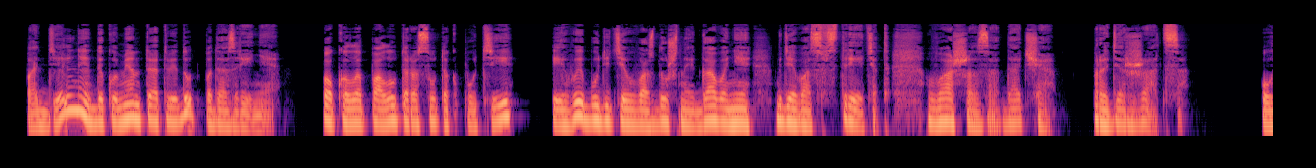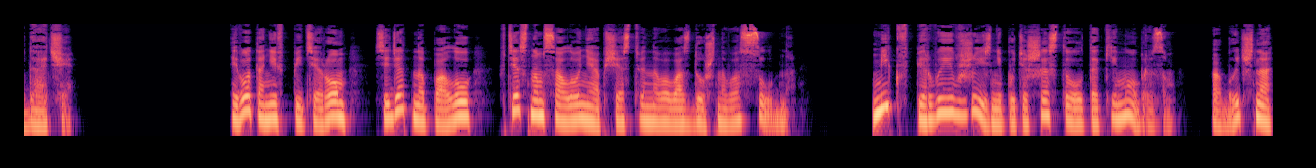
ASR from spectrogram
Поддельные документы отведут подозрения. Около полутора суток пути, и вы будете в воздушной гавани, где вас встретят. Ваша задача — продержаться. Удачи. И вот они в пятером сидят на полу в тесном салоне общественного воздушного судна. Мик впервые в жизни путешествовал таким образом. Обычно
